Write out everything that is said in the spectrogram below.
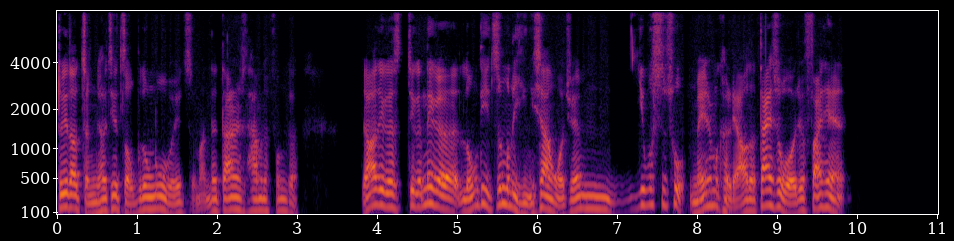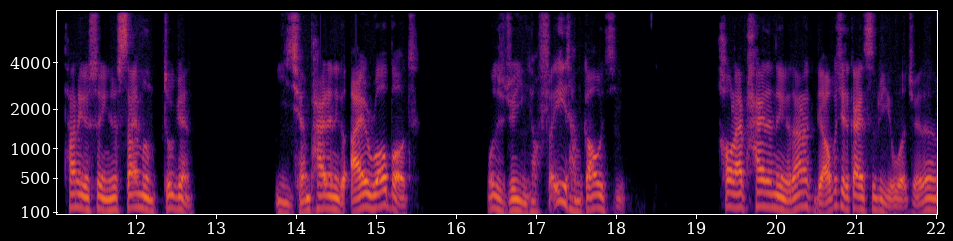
堆到整条街走不动路为止嘛，那当然是他们的风格。然后这个这个那个龙帝之墓的影像，我觉得一无是处，没什么可聊的。但是我就发现，他那个摄影师 Simon Dugan 以前拍的那个 I Robot，我就觉得影像非常高级。后来拍的那个，当然了不起的盖茨比，我觉得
